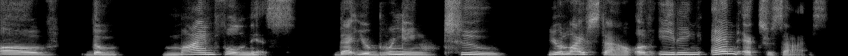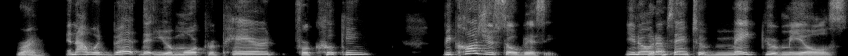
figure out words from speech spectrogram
of the mindfulness that you're bringing to your lifestyle of eating and exercise. Right. And I would bet that you're more prepared for cooking because you're so busy. You know yeah. what I'm saying? To make your meals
